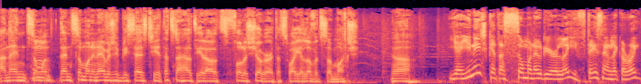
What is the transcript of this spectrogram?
And then someone, then someone inevitably says to you, that's not healthy at all. It's full of sugar. That's why you love it so much. Yeah. Yeah, you need to get that someone out of your life. They sound like a right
